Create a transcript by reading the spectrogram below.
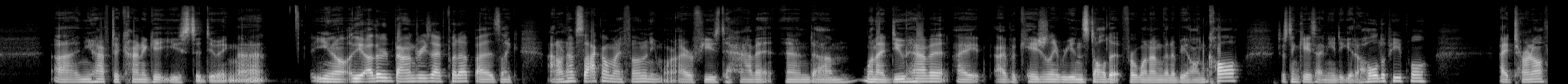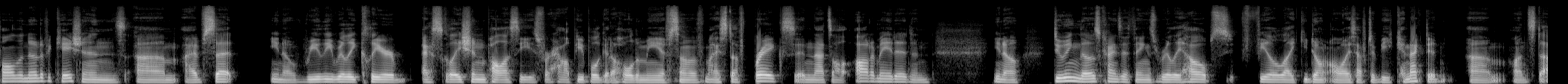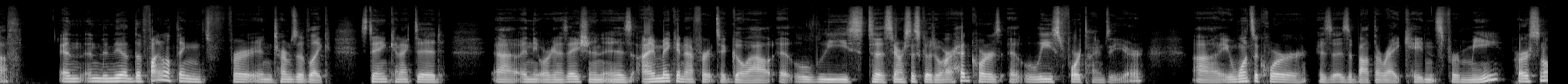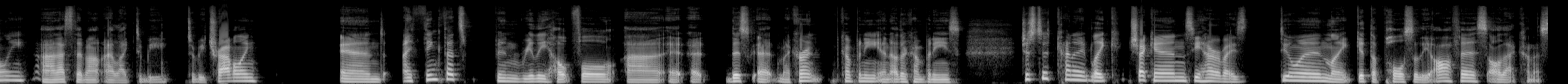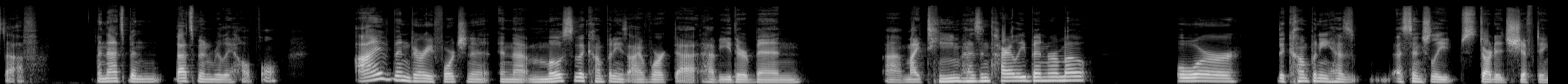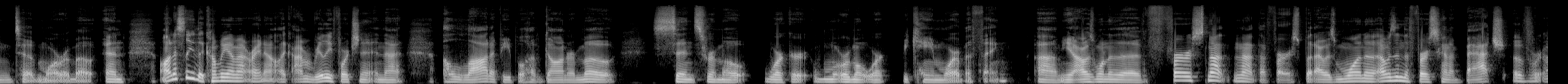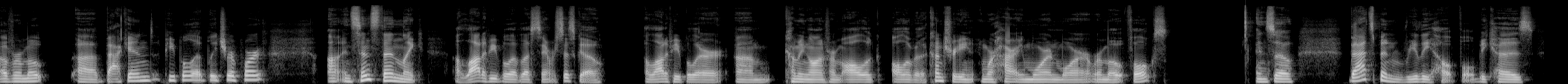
uh, and you have to kind of get used to doing that. You know, the other boundaries I've put up is like I don't have Slack on my phone anymore. I refuse to have it, and um, when I do have it, I I've occasionally reinstalled it for when I'm going to be on call, just in case I need to get a hold of people. I turn off all the notifications. Um, I've set you know really really clear escalation policies for how people get a hold of me if some of my stuff breaks, and that's all automated. And you know, doing those kinds of things really helps feel like you don't always have to be connected um, on stuff. And and then the the final thing for in terms of like staying connected. Uh, in the organization is I make an effort to go out at least to San Francisco to our headquarters at least four times a year uh, once a quarter is, is about the right cadence for me personally. Uh, that's the amount I like to be to be traveling, and I think that's been really helpful uh, at, at this at my current company and other companies, just to kind of like check in, see how everybody's doing, like get the pulse of the office, all that kind of stuff, and that's been that's been really helpful. I've been very fortunate in that most of the companies I've worked at have either been uh, my team has entirely been remote, or the company has essentially started shifting to more remote. And honestly, the company I'm at right now, like I'm really fortunate in that a lot of people have gone remote since remote worker remote work became more of a thing. Um, you know, I was one of the first, not not the first, but I was one of, I was in the first kind of batch of of remote uh, backend people at Bleacher Report. Uh, and since then, like a lot of people have left San Francisco a lot of people are um, coming on from all all over the country, and we're hiring more and more remote folks. And so that's been really helpful because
